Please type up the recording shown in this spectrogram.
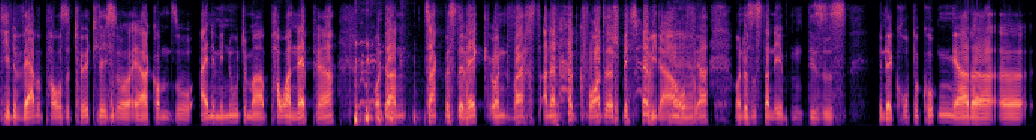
jede Werbepause tödlich, so, ja, komm, so eine Minute mal Power Nap, ja, und dann zack, bist du weg und wachst anderthalb Quarter später wieder Ja, auf, ja. ja, und das ist dann eben dieses in der Gruppe gucken, ja, da, äh,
